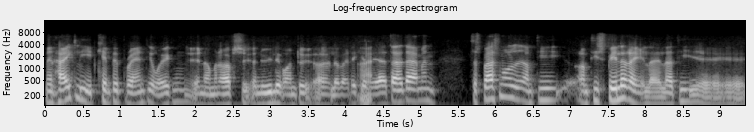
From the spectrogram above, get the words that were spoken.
man har ikke lige et kæmpe brand i ryggen, øh, når man opsøger nye leverandører, eller hvad det kan Nej. være. Der, der er man, så spørgsmålet om de, om de spilleregler, eller de, øh,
